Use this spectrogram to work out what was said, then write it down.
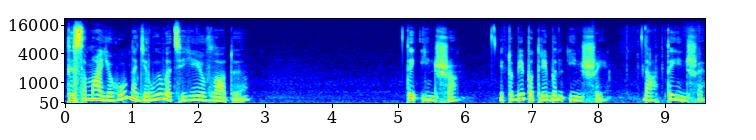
Ти сама його наділила цією владою. Ти інша, і тобі потрібен інший. Да, ти інше.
